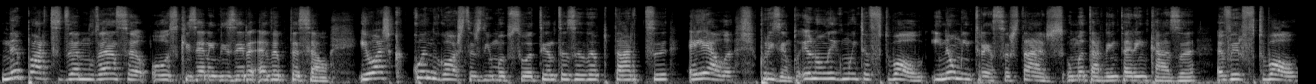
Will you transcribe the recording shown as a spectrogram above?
Na parte da mudança, ou se quiserem dizer adaptação, eu acho que quando gostas de uma pessoa, tentas adaptar-te a ela. Por exemplo, eu não ligo muito a futebol e não me interessa estar uma tarde inteira em casa a ver futebol.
